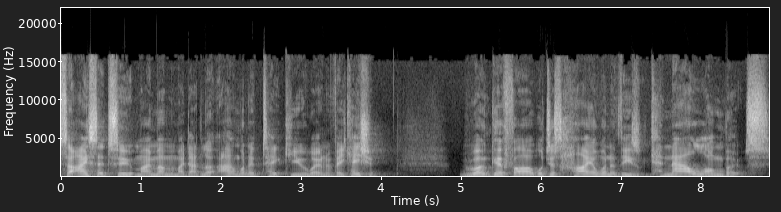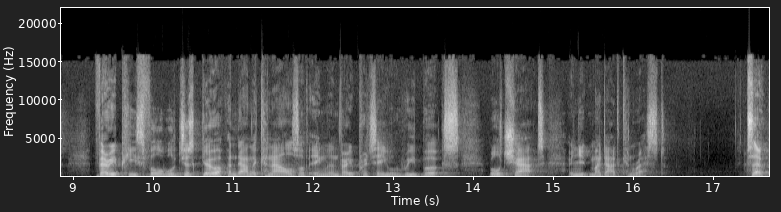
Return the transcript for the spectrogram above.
so I said to my mum and my dad, look, I want to take you away on a vacation. We won't go far, we'll just hire one of these canal longboats very peaceful. We'll just go up and down the canals of England, very pretty. We'll read books, we'll chat, and you, my dad can rest. So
